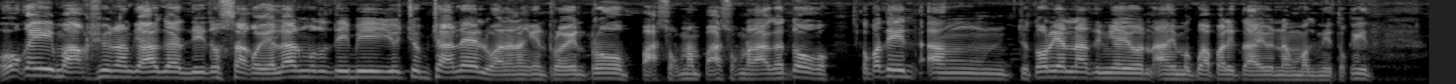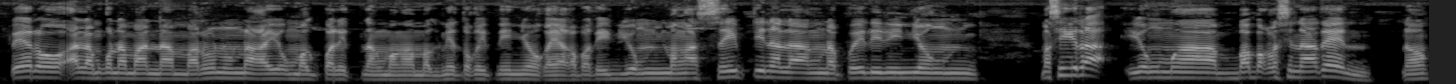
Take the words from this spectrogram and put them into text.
Okay, ma-actionan ka agad dito sa Kuyalan Moto TV YouTube channel. Wala nang intro-intro, pasok ng pasok na agad to. Kapatid, ang tutorial natin ngayon ay magpapalit tayo ng magneto kit. Pero alam ko naman na marunong na kayong magpalit ng mga magneto kit ninyo. Kaya kapatid, yung mga safety na lang na pwede ninyong masira, yung mga babaklasin natin, no?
